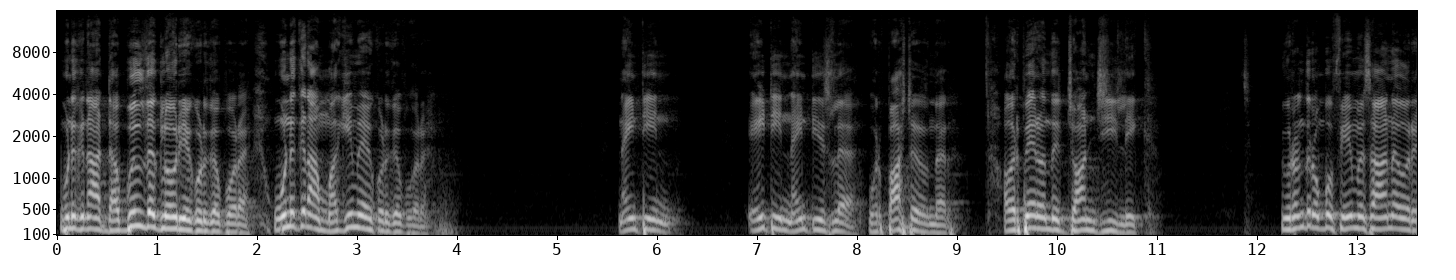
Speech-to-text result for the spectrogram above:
உனக்கு நான் டபுள் த க்ளோரியை கொடுக்க போகிறேன் உனக்கு நான் மகிமையை கொடுக்க போகிறேன் நைன்டீன் எயிட்டீன் நைன்டிஸில் ஒரு பாஸ்டர் இருந்தார். அவர் பேர் வந்து ஜான் ஜி லேக் இவர் வந்து ரொம்ப ஃபேமஸான ஒரு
